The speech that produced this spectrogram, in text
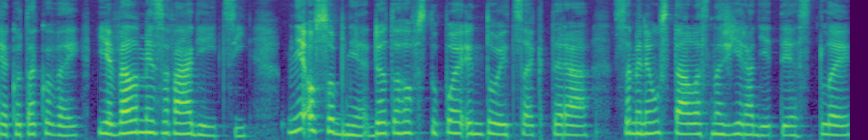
jako takovej je velmi zavádějící. Mně osobně do toho vstupuje intuice, která se mi neustále snaží radit, jestli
